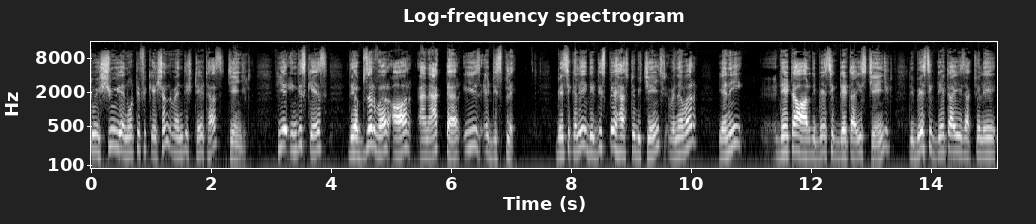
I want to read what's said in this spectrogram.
to issue a notification when the state has changed. Here in this case the observer or an actor is a display. Basically, the display has to be changed whenever any data or the basic data is changed. The basic data is actually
